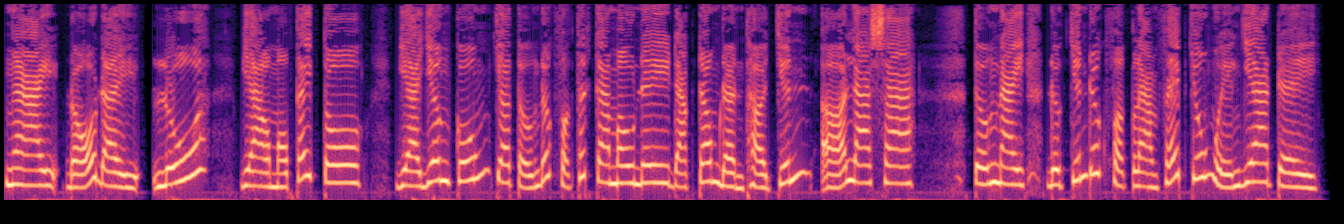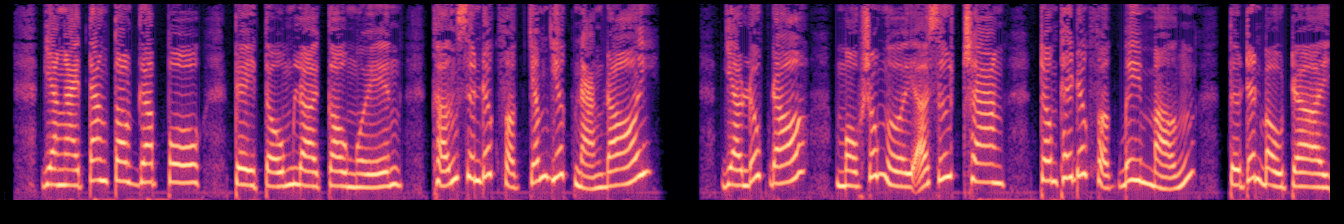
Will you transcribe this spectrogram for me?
Ngài đổ đầy lúa vào một cái tô và dân cúng cho tượng Đức Phật Thích Ca Mâu Ni đặt trong đền thờ chính ở Lhasa. Tượng này được chính Đức Phật làm phép chú nguyện gia trì và Ngài Tăng Tôn Gapo trì tụng lời cầu nguyện khẩn xin Đức Phật chấm dứt nạn đói. Vào lúc đó, một số người ở xứ Trang trông thấy Đức Phật bi mẫn từ trên bầu trời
